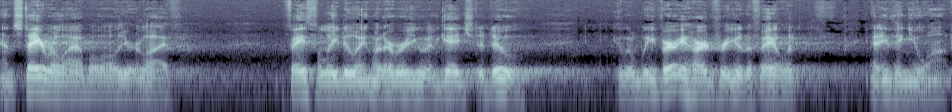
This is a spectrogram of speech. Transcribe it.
and stay reliable all your life, faithfully doing whatever you engage to do, it will be very hard for you to fail at anything you want.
